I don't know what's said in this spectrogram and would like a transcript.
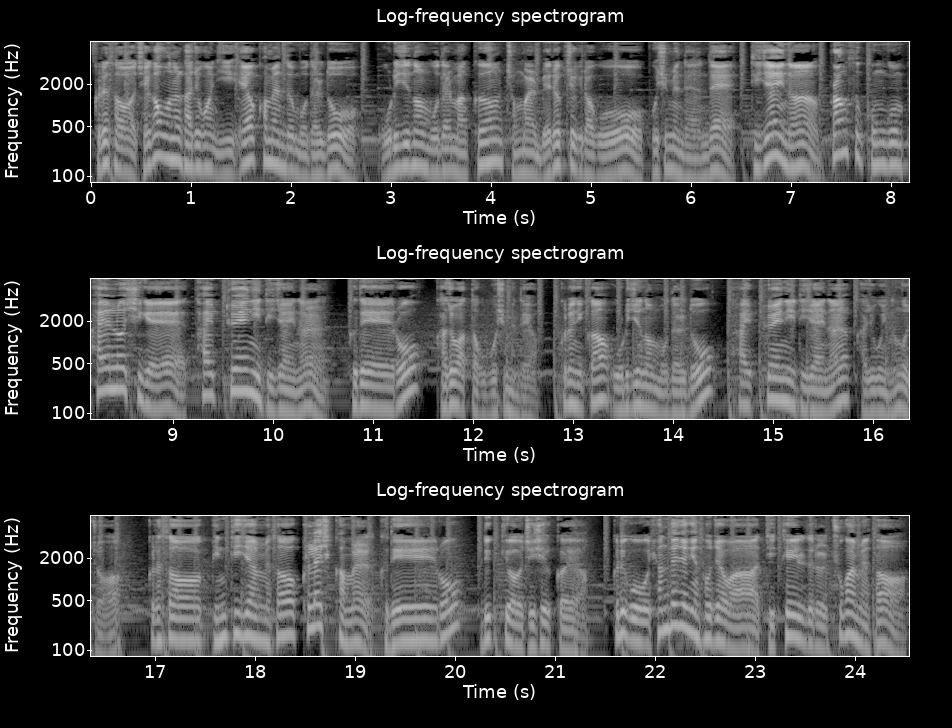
그래서 제가 오늘 가지고 온 이 에어 커맨드 모델도 오리지널 모델만큼 정말 매력적이라고 보시면 되는데 디자인은 프랑스 공군 파일럿 시계의 타입 20 디자인을 그대로 가져왔다고 보시면 돼요. 그러니까 오리지널 모델도 타입 20 디자인을 가지고 있는 거죠. 그래서 빈티지하면서 클래식함을 그대로 느껴지실 거예요 그리고 현대적인 소재와 디테일들을 추가하면서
